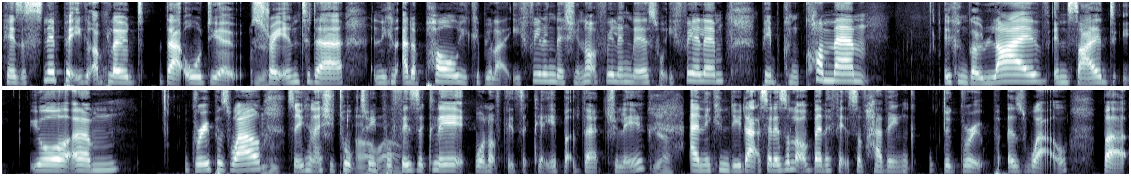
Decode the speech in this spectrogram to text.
here's a snippet. You can upload that audio straight into there, and you can add a poll. You could be like, you feeling this? You're not feeling this? What you feeling? People can comment. You can go live inside your um group as well so you can actually talk to Oh, people wow. physically well not physically but virtually Yeah. and you can do that. So there's a lot of benefits of having the group as well. But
